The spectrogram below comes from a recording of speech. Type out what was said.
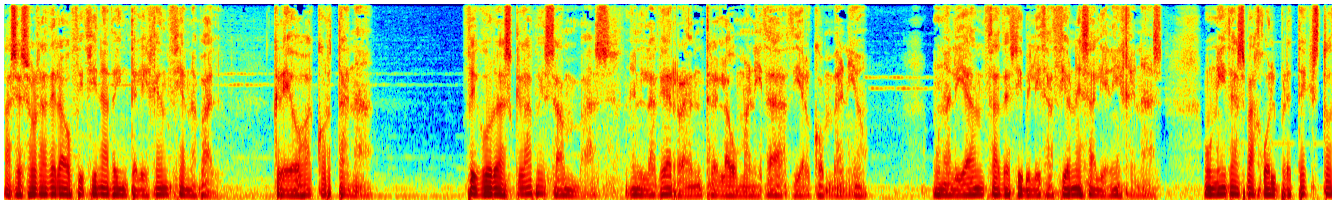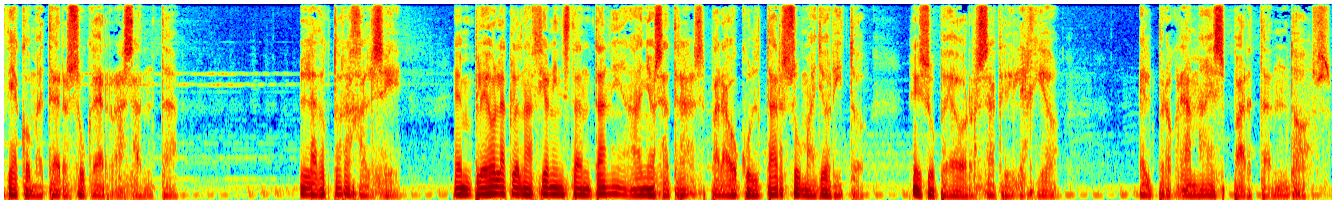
asesora de la Oficina de Inteligencia Naval, creó a Cortana. Figuras claves ambas en la guerra entre la humanidad y el convenio. Una alianza de civilizaciones alienígenas unidas bajo el pretexto de acometer su guerra santa. La doctora Halsey empleó la clonación instantánea años atrás para ocultar su mayor hito y su peor sacrilegio, el programa Spartan 2.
